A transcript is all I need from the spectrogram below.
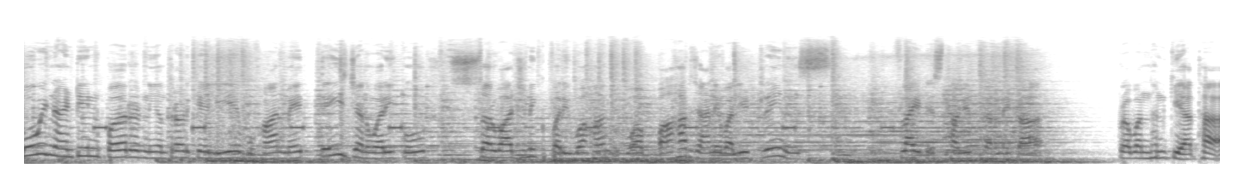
कोविड 19 पर नियंत्रण के लिए वुहान में 23 जनवरी को सार्वजनिक परिवहन व बाहर जाने वाली ट्रेन फ़्लाइट स्थगित करने का प्रबंधन किया था।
